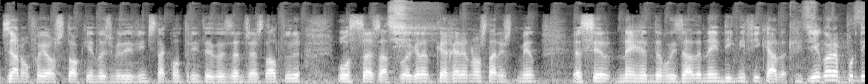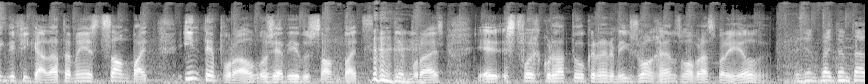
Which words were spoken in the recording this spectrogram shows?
já não foi ao estoque em 2020, está com 32 anos nesta altura, ou seja, a sua grande carreira não está neste momento a ser nem rentabilizada nem dignificada. E agora, por dignificada, há também este soundbite intemporal, hoje é dia dos soundbites intemporais. Este foi recordado pelo carneiro amigo João Ramos, um abraço para ele. A gente vai tentar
